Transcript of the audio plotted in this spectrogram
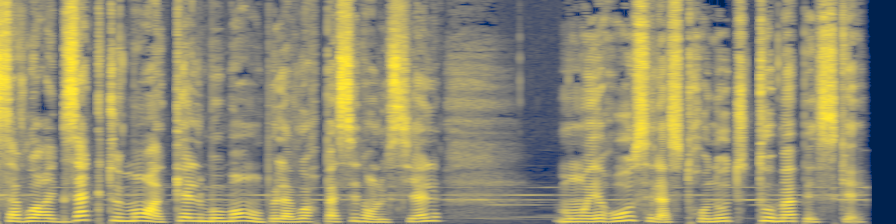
savoir exactement à quel moment on peut la voir passer dans le ciel. Mon héros, c'est l'astronaute Thomas Pesquet.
